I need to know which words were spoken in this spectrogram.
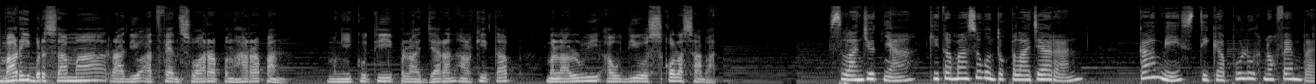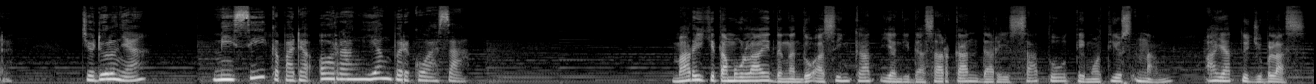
Mari bersama Radio Advent Suara Pengharapan mengikuti pelajaran Alkitab melalui audio Sekolah Sabat. Selanjutnya, kita masuk untuk pelajaran Kamis 30 November. Judulnya, Misi kepada Orang yang Berkuasa. Mari kita mulai dengan doa singkat yang didasarkan dari 1 Timotius 6 ayat 17.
